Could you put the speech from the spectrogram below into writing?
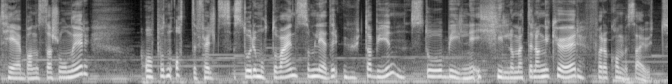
T-banestasjoner, og på den åttefelts store motorveien som leder ut av byen, sto bilene i kilometerlange køer for å komme seg ut.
